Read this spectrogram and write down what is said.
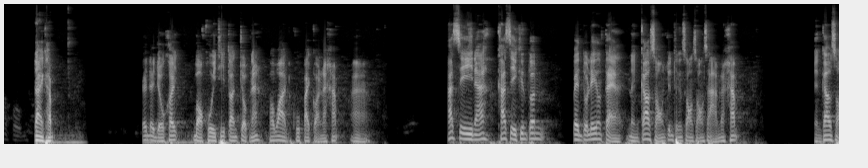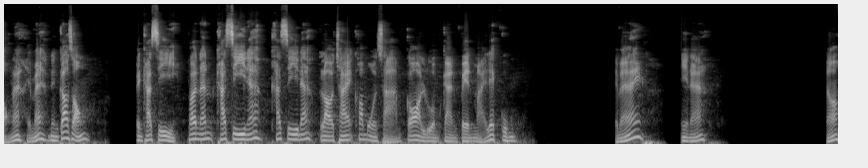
ครับผมได้ครับเดี๋ยวเดี๋ยวค่อยบอกครูอีกทีตอนจบนะ เพราะว่าครูไปก่อนนะครับ อ่าคัสซีนะคัสซีขึ้นต้นเป็นตัวเลขตั้งแต่หนึ่งเก้าสองจนถึงสองสองสามนะครับหนึ่งเก้าสองนะ เห็นไหมหนึ่ง เป็นคัสซีเพราะฉะนั้นคัสซีนะคัสซีนะ เราใช้ข้อมูลสามก้อนรวมกันเป็นหมายเลขกลุ่ม เห็นไหมนี่นะ เนาะ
